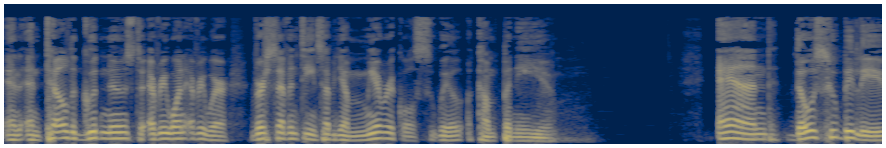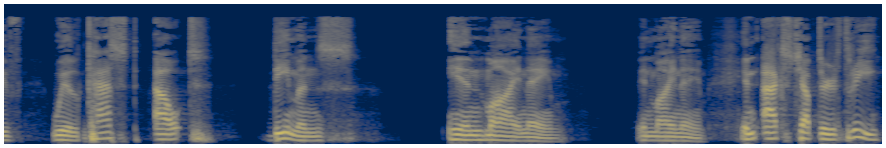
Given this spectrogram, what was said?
and, and tell the good news to everyone everywhere. Verse 17, sabi niya, miracles will accompany you. And those who believe will cast out demons in my name. In my name. In Acts chapter 3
